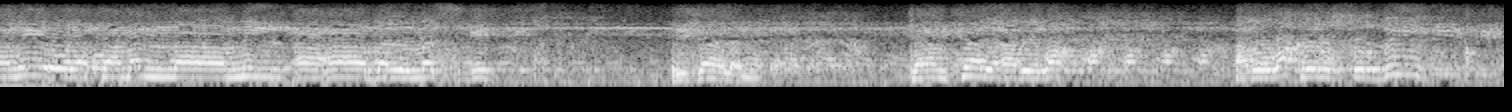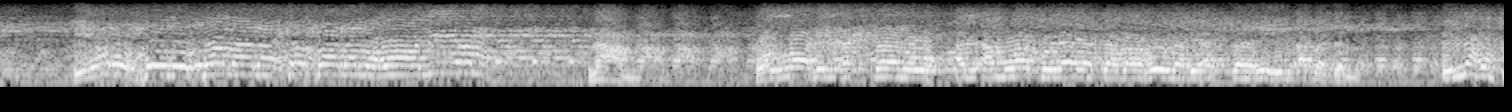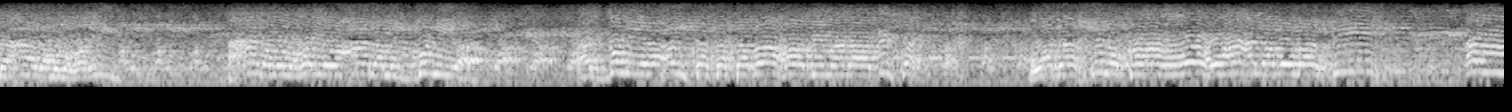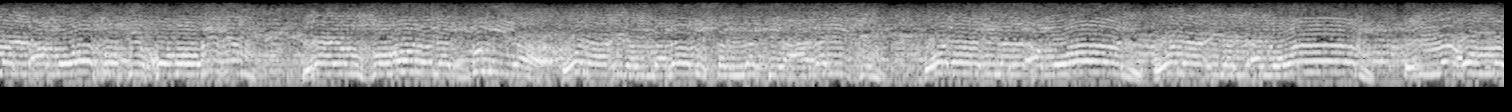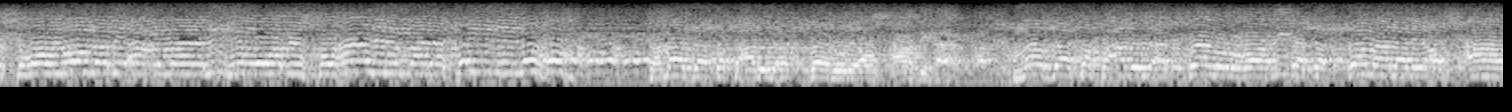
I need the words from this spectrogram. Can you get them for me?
الأمير يتمنى ملء هذا المسجد رجالا كأمثال أبي بكر. أبو بكر الصديق يرفض ثمن كفلا غاليا. نعم. والله الأكفان الأموات لا يتباهون بأكفانهم ابدا. انهم في عالم غريب. عالم غير عالم الدنيا. الدنيا أنت تتباهى بملابسك. وداخلك الله أعلم ما فيه. أما الأموات في قبورهم لا ينظرون إلى الدنيا ولا إلى الملابس التي عليهم ولا إلى الأموال ولا إلى الألوان. إنهم مشغولون بأعمالهم وبسؤال الملكين لهم. فماذا تفعل الأكفان لأصحابها؟ ماذا تفعل الأكفان الغالية الثمن لأصحابها؟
